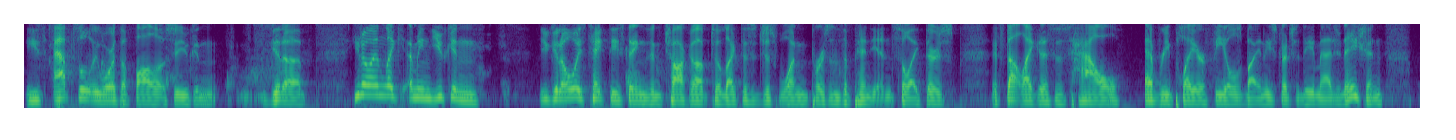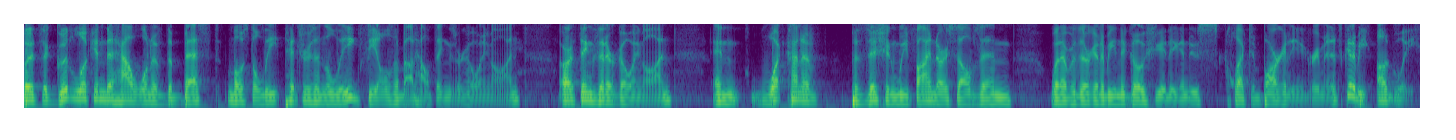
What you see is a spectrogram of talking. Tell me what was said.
He's absolutely worth a follow, so you can get a, you know, and like I mean, you can you can always take these things and chalk up to like this is just one person's opinion. So like there's it's not like this is how every player feels by any stretch of the imagination, but it's a good look into how one of the best most elite pitchers in the league feels about how things are going on or things that are going on and what kind of position we find ourselves in whenever they're going to be negotiating a new collective bargaining agreement. It's going to be ugly.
